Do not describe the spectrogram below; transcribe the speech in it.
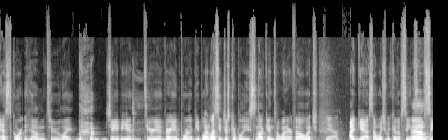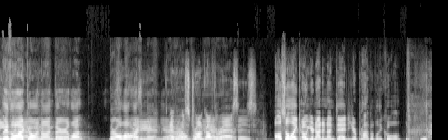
escort him to like JB and Tyrion, very important people, unless he just completely snuck into Winterfell. Which Yeah. I guess I wish we could have seen. Yeah, some there's scenes there's a of that lot going on. There a lot. They're all a lot less man, yeah. Everyone's drunk partying. off Yeah, their yeah, yeah. asses. Also, like, oh, you're not an undead. You're probably cool.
